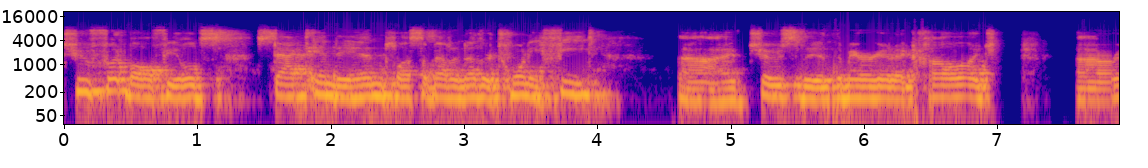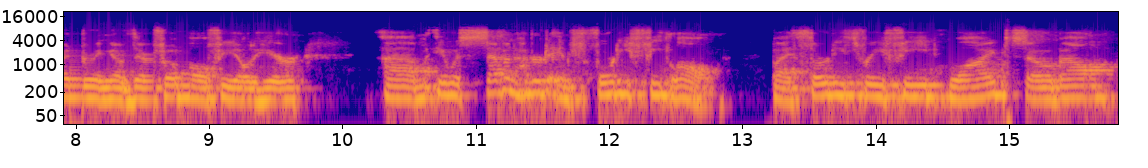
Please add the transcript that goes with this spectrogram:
two football fields stacked end to end, plus about another 20 feet. Uh, I chose the, the Marietta College uh, rendering of their football field here. Um, it was 740 feet long. By 33 feet wide, so about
